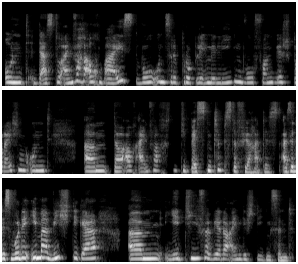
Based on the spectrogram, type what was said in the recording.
und dass du einfach auch weißt, wo unsere Probleme liegen, wovon wir sprechen und ähm, da auch einfach die besten Tipps dafür hattest. Also das wurde immer wichtiger, ähm, je tiefer wir da eingestiegen sind.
